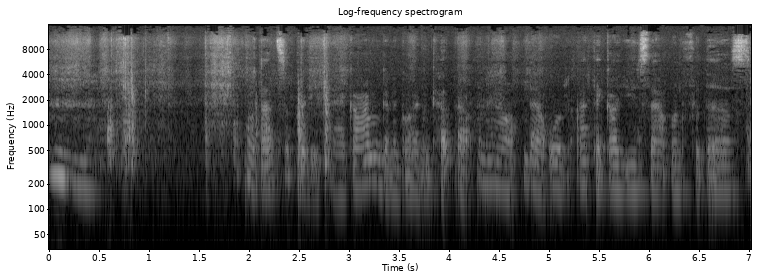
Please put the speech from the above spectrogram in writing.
Hmm. Oh, that's a pretty tag. I'm going to go ahead and cut that one out. That would, I think I'll use that one for this,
